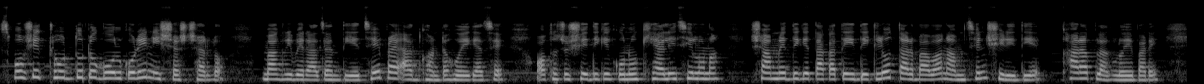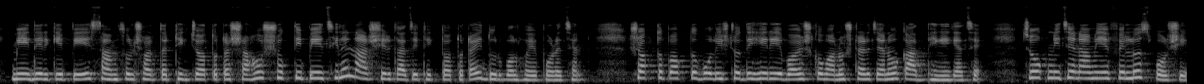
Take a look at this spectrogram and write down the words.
স্পর্শীর ঠোঁট দুটো গোল করে নিঃশ্বাস ছাড়ল। মাগরিবের আজান দিয়েছে প্রায় আধ ঘণ্টা হয়ে গেছে। অথচ সেদিকে কোনো খেয়ালই ছিল না। সামনের দিকে তাকাতেই দেখল তার বাবা নামছেন সিঁড়ি দিয়ে। খারাপ লাগল এবারে। মেয়েদেরকে পেয়ে শামসুল সর্দার ঠিক যতটা সাহস শক্তি পেয়েছিলেন আরশির কাজে ঠিক ততটাই দুর্বল হয়ে পড়েছেন। শক্তপক্ত বলিষ্ঠ দেহের এই বয়স্ক মানুষটার যেন কাঁধ ভেঙে গেছে। চোখ নিচে নামিয়ে ফেলল স্পর্শী।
